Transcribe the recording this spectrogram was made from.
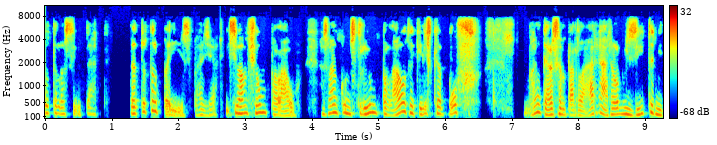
tota la ciutat, de tot el país, vaja. I s'hi van fer un palau. Es van construir un palau d'aquells que, buf, encara se'n parla ara, ara el visiten i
